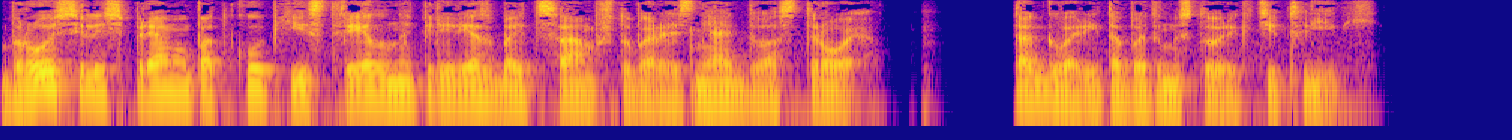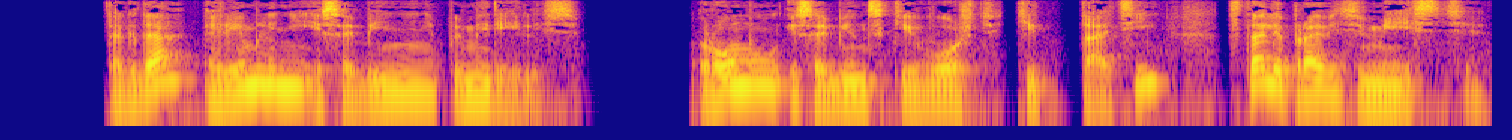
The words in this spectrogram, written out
бросились прямо под копья и стрелы на перерез бойцам, чтобы разнять два строя. Так говорит об этом историк Тит Ливий. Тогда римляне и сабиняне помирились. Ромул и сабинский вождь Тит Татий стали править вместе,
